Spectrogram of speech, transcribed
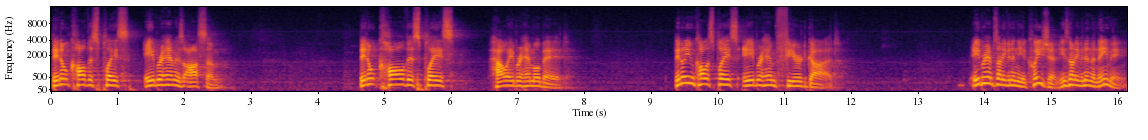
They don't call this place Abraham is awesome. They don't call this place how Abraham obeyed. They don't even call this place Abraham feared God. Abraham's not even in the equation, he's not even in the naming.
